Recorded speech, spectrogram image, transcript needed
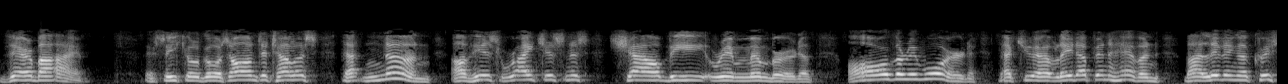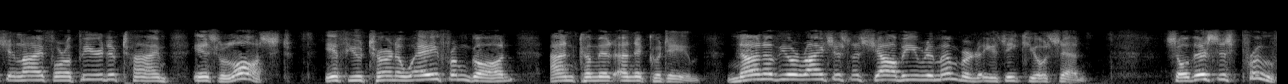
thereby. Ezekiel goes on to tell us that none of his righteousness shall be remembered. All the reward that you have laid up in heaven by living a Christian life for a period of time is lost if you turn away from God and commit iniquity. None of your righteousness shall be remembered, Ezekiel said. So this is proof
